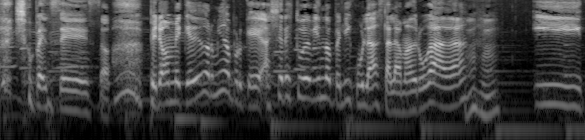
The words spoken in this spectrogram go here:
Yo pensé eso. Pero me quedé dormida porque ayer estuve viendo películas a la madrugada y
